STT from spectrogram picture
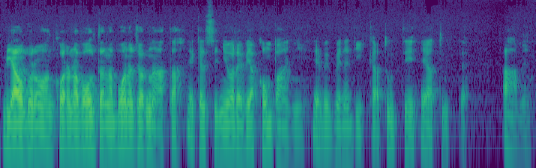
vi auguro ancora una volta una buona giornata e che il Signore vi accompagni e vi benedica a tutti e a tutte. Amen.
